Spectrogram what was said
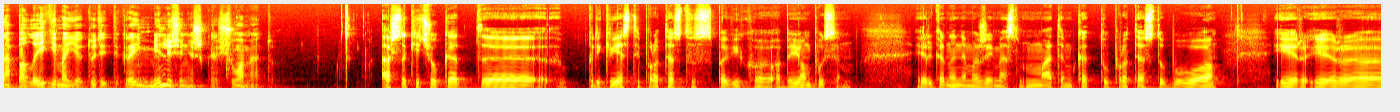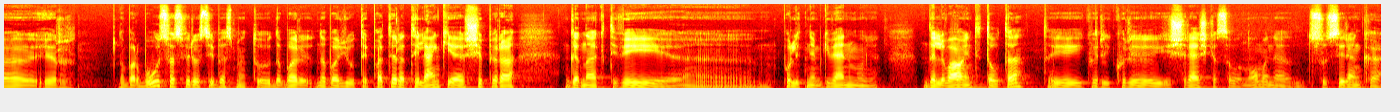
na, palaikymą jie turi tikrai milžinišką šiuo metu. Aš sakyčiau, kad e, prikviesti protestus pavyko abiejom pusėm. Ir gana nemažai mes matėm, kad tų protestų buvo ir, ir, ir dabar buvusios vyriausybės metu, dabar, dabar jų taip pat yra, tai Lenkija šiaip yra gana aktyviai politiniam gyvenimui dalyvaujanti tauta, tai kuri, kuri išreiškia savo nuomonę, susirenka,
